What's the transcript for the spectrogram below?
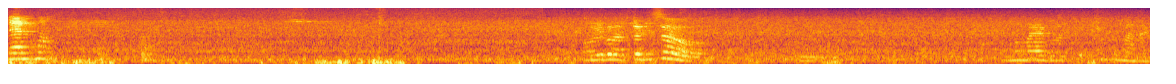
নেন মা। আমার এই গলারটা দিছো? আমার মায়ের গলারটা খুব মানায়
